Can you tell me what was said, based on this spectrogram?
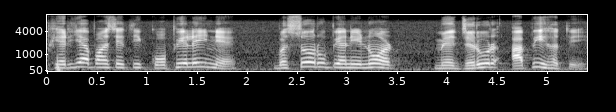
ફેરિયા પાસેથી કોફી લઈને બસો રૂપિયાની નોટ મેં જરૂર આપી હતી.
